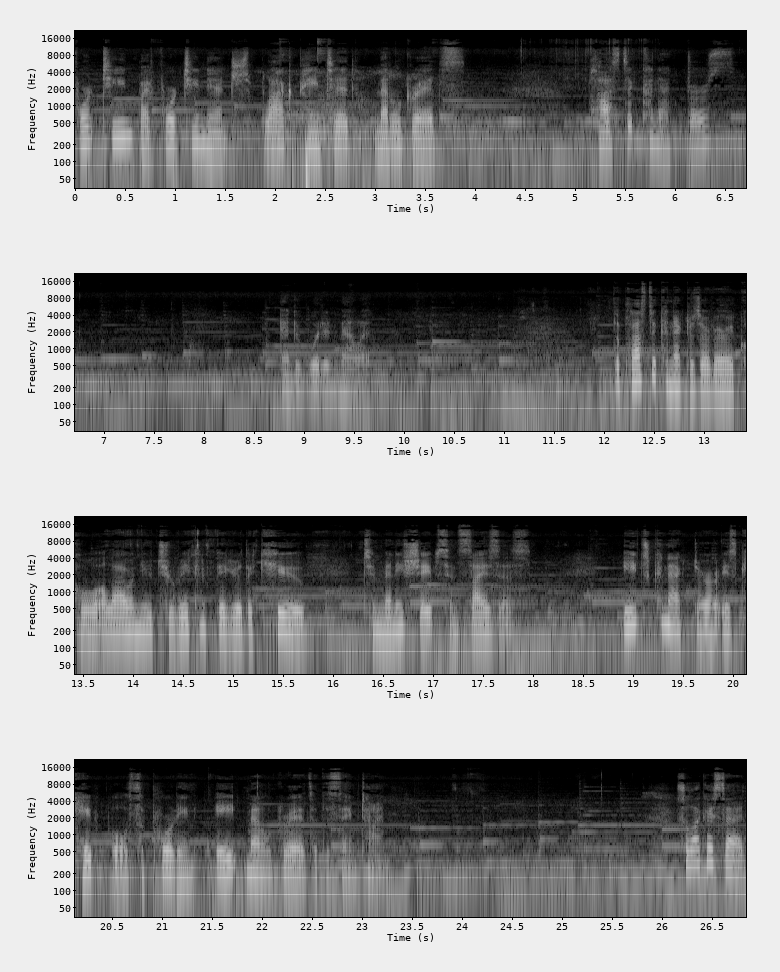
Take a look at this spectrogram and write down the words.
14 by 14 inch black painted metal grids, plastic connectors, and a wooden mallet. The plastic connectors are very cool, allowing you to reconfigure the cube to many shapes and sizes. Each connector is capable of supporting eight metal grids at the same time. So like I said,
